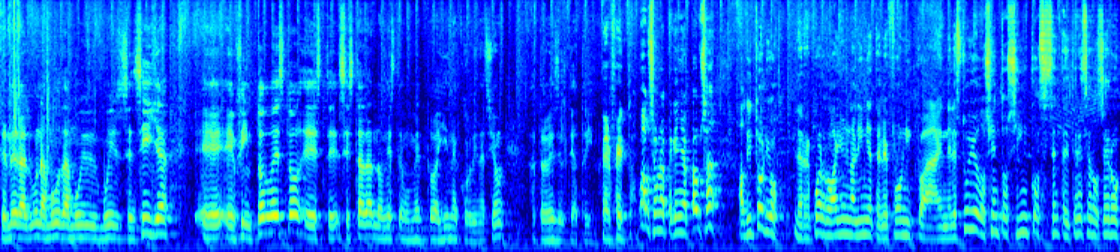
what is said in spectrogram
tener alguna muda muy, muy sencilla. Eh, en fin, todo esto este, se está dando en este momento allí en la coordinación a través del teatrino. Perfecto. Vamos a una pequeña pausa. Auditorio, les recuerdo, hay una línea telefónica en el estudio 205-6300,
